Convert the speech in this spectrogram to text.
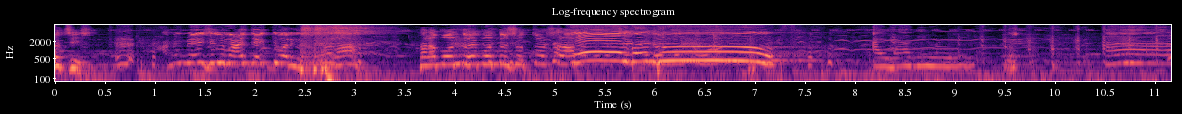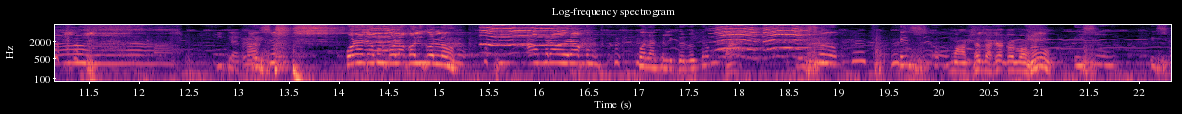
হচ্ছিস? আমি মেয়ে ছিল মাই দেখতে পারি না। শালা বন্ধু হয়ে বন্ধু শালা এই বন্ধু? আই লাভ ইউ ওরা যেমন কোলাকলি করল আমরা ওরকম কোলাকলি করব। কেমন? এসো এসো। মাঠে দেখা করবা হুঁ এসো এসো।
